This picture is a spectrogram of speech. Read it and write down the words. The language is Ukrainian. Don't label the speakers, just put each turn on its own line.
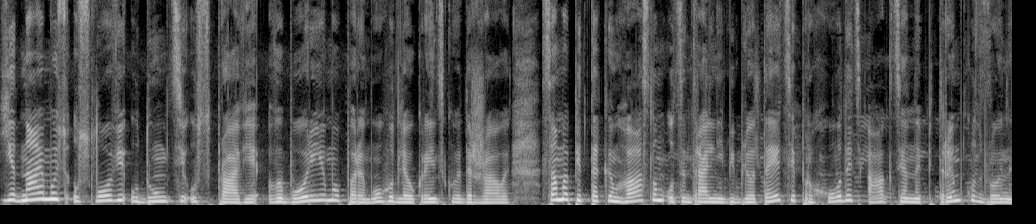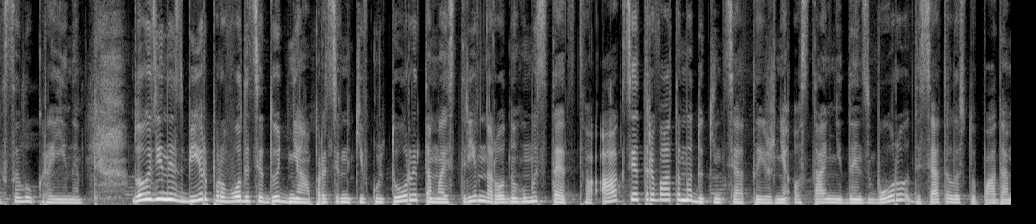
Єднаємось у слові, у думці, у справі. Виборюємо перемогу для української держави. Саме під таким гаслом у центральній бібліотеці проходить акція на підтримку збройних сил України. Благодійний збір проводиться до Дня працівників культури та майстрів народного мистецтва. Акція триватиме до кінця тижня. Останній день збору 10 листопада.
